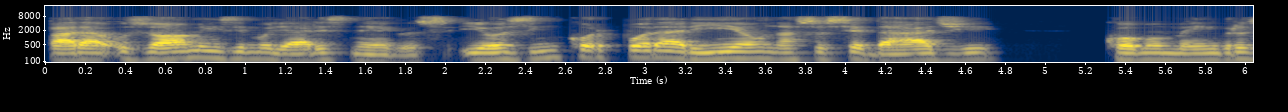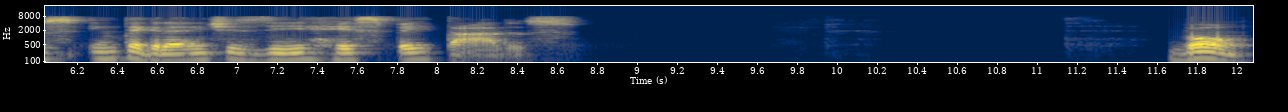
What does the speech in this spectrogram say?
para os homens e mulheres negros e os incorporariam na sociedade como membros integrantes e respeitados. Bom,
